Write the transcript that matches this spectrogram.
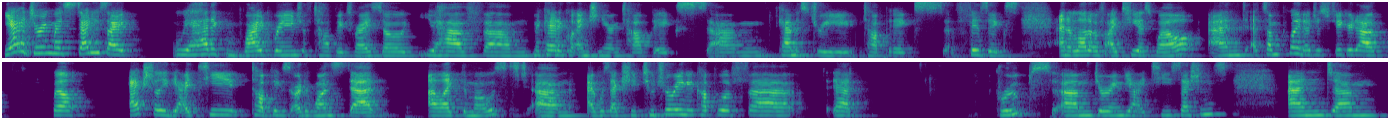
yeah, during my studies, I we had a wide range of topics, right? So you have um, mechanical engineering topics, um, chemistry topics, physics, and a lot of IT as well. And at some point, I just figured out, well, actually, the IT topics are the ones that I like the most. Um, I was actually tutoring a couple of uh, groups um, during the IT sessions, and um,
